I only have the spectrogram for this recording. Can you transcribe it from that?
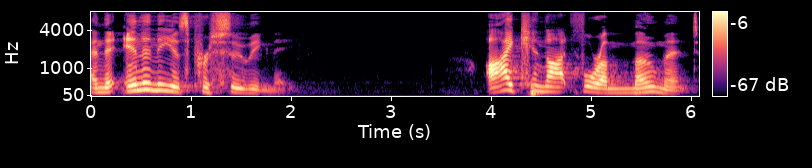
and the enemy is pursuing me, I cannot for a moment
